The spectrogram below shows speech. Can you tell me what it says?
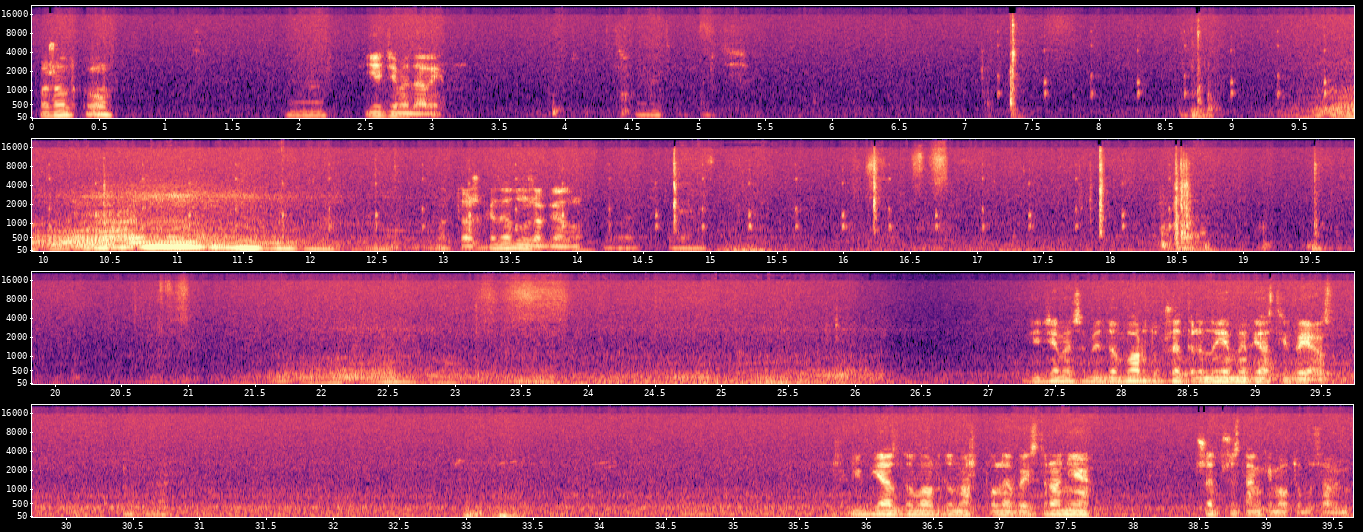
W porządku? Jedziemy dalej. No troszkę za dużo gazu. Jedziemy sobie do Wordu, przetrenujemy wjazd i wyjazd. Czyli wjazd do Wordu masz po lewej stronie przed przystankiem autobusowym.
